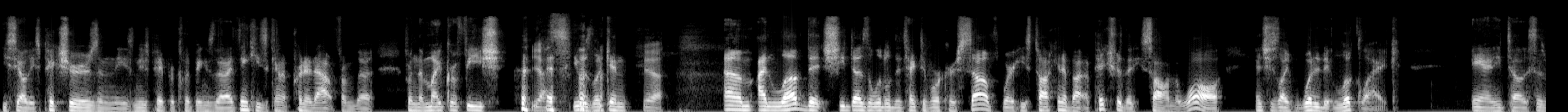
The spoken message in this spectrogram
You see all these pictures and these newspaper clippings that I think he's kind of printed out from the from the microfiche Yes. he was looking. Yeah. Um, I love that she does a little detective work herself, where he's talking about a picture that he saw on the wall, and she's like, "What did it look like?" And he tells says,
